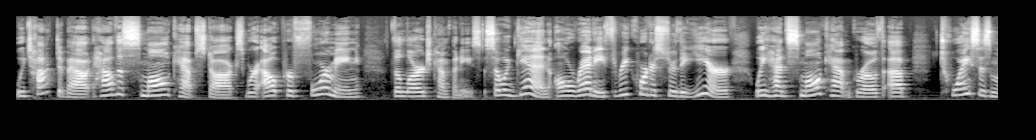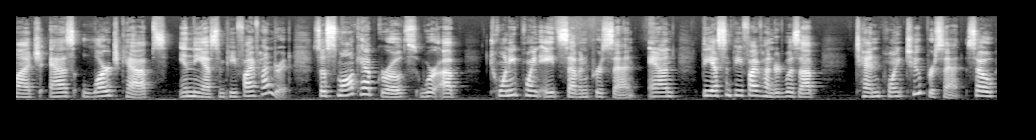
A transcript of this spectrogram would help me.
we talked about how the small cap stocks were outperforming the large companies. So again, already 3 quarters through the year, we had small cap growth up twice as much as large caps in the S&P 500. So small cap growths were up 20.87% and the S&P 500 was up 10.2%. So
